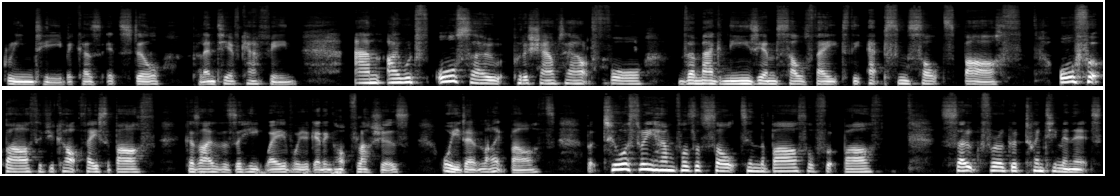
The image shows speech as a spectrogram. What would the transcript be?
green tea because it's still plenty of caffeine. And I would also put a shout out for the magnesium sulfate, the Epsom salts bath, or foot bath if you can't face a bath because either there's a heat wave or you're getting hot flushes or you don't like baths. But two or three handfuls of salts in the bath or foot bath Soak for a good 20 minutes.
